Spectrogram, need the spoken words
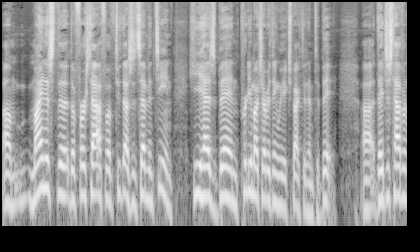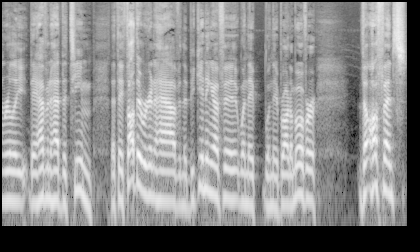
Um, minus the, the first half of 2017, he has been pretty much everything we expected him to be. Uh, they just haven't really they haven't had the team that they thought they were going to have in the beginning of it when they when they brought him over the offense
